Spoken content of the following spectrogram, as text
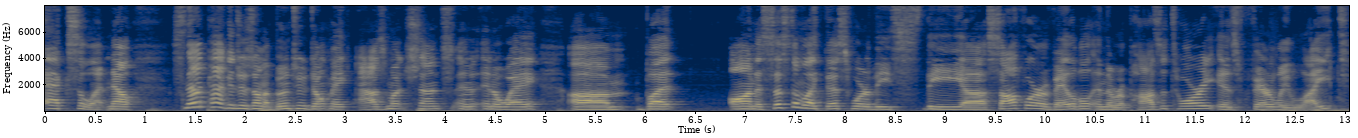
excellent. Now Snap packages on Ubuntu don't make as much sense in, in a way, um, but on a system like this where the, the uh, software available in the repository is fairly light,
